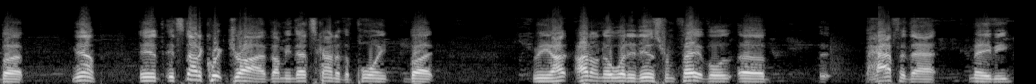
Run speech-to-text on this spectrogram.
But yeah, it, it's not a quick drive. I mean, that's kind of the point. But I mean, I, I don't know what it is from Fayetteville. Uh, half of that maybe.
